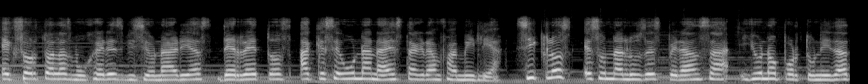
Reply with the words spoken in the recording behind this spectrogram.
Exhorto a las mujeres visionarias de retos a que se unan a esta gran familia. Ciclos es una luz de esperanza y una oportunidad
